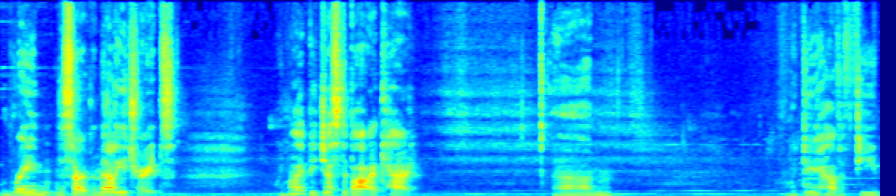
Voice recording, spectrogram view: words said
rain, sorry, the melee troops, we might be just about okay. Um, we do have a few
